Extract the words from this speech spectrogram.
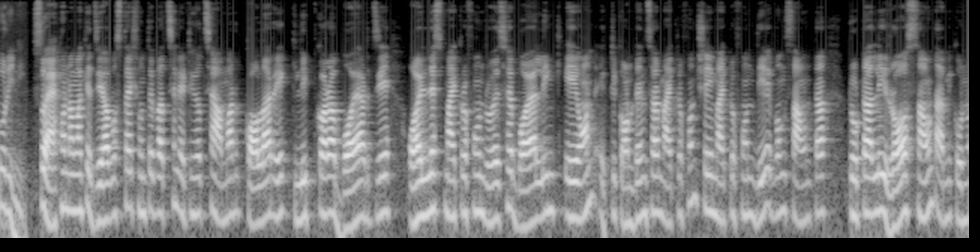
করিনি। সো এখন আমাকে যে অবস্থায় শুনতে পাচ্ছেন, এটি হচ্ছে আমার কলারে ক্লিপ করা বয়ার যে ওয়্যারলেস মাইক্রোফোন রয়েছে বয়ালিঙ্ক এ অন একটি কন্ডেন্সার মাইক্রোফোন সেই মাইক্রোফোন দিয়ে এবং সাউন্ডটা টোটালি র সাউন্ড আমি কোনো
